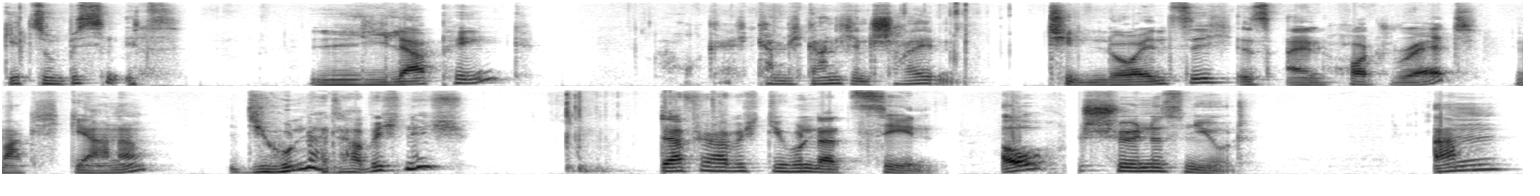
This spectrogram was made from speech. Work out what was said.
geht so ein bisschen ins lila Pink. Okay, ich kann mich gar nicht entscheiden. Die 90 ist ein Hot Red. Mag ich gerne. Die 100 habe ich nicht. Dafür habe ich die 110. Auch ein schönes Nude. Ähm,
